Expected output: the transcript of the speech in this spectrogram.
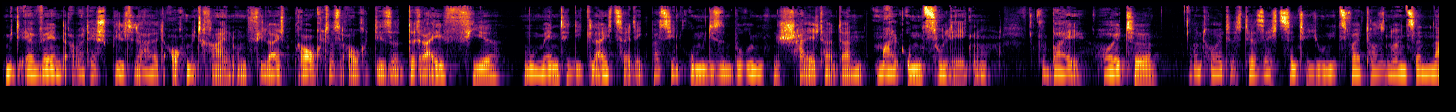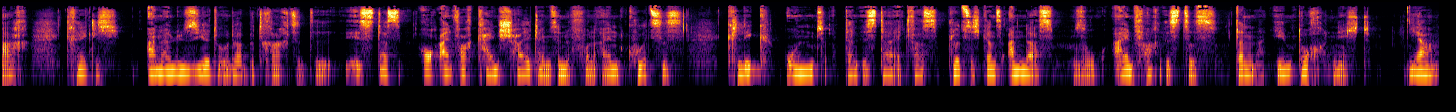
mit erwähnt, aber der spielte da halt auch mit rein. Und vielleicht braucht es auch diese drei, vier Momente, die gleichzeitig passieren, um diesen berühmten Schalter dann mal umzulegen. Wobei heute, und heute ist der 16. Juni 2019, nachträglich analysiert oder betrachtet, ist das auch einfach kein Schalter im Sinne von ein kurzes Klick und dann ist da etwas plötzlich ganz anders. So einfach ist es dann eben doch nicht. Ja,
